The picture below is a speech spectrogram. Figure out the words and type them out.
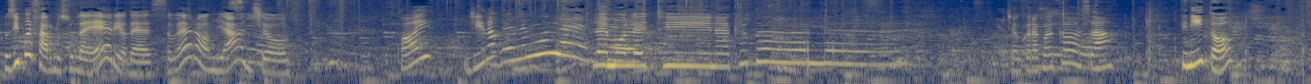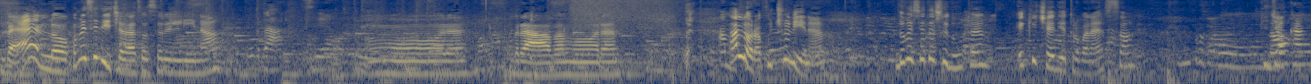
Così puoi farlo sull'aereo adesso, vero? In viaggio. Poi gira. Le mollettine, che belle. C'è ancora qualcosa? Finito? Bello. Come si dice la tua sorellina? Grazie. Brava, amore. Allora, cuccioline, dove siete sedute? E chi c'è dietro Vanessa? Chi gioca?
